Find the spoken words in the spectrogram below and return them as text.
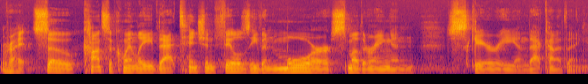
Right. So consequently, that tension feels even more smothering and scary and that kind of thing.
